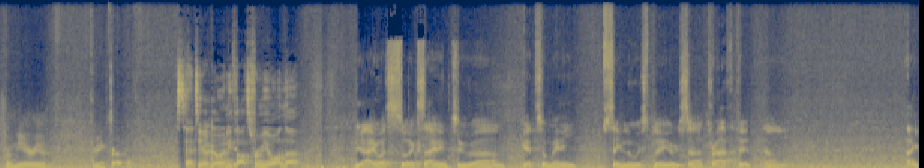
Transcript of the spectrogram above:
from the area. Pretty incredible. Santiago, any thoughts from you on that? Yeah, it was so exciting to uh, get so many St. Louis players uh, drafted. Uh, I,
